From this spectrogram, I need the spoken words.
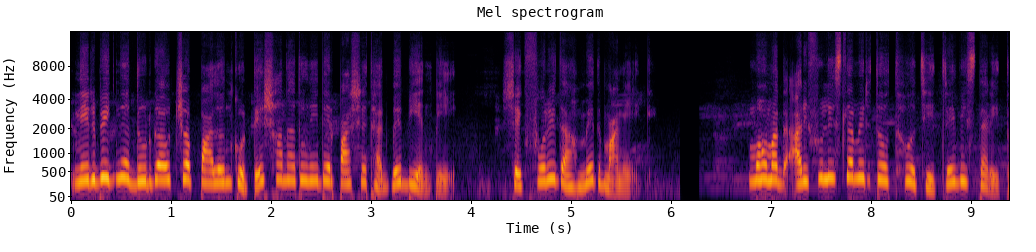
নির্বিঘ্নে দুর্গা উৎসব পালন করতে সনাতনীদের পাশে থাকবে বিএনপি। শেখ ফরিদ আহমেদ, মানিক। মোহাম্মদ আরিফুল ইসলামের তথ্য চিত্রে বিস্তারিত।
